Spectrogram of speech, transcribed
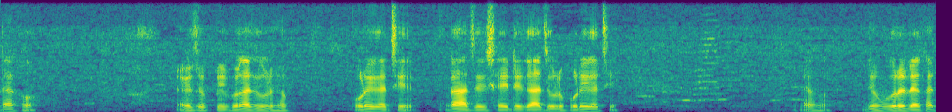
দেখো দেখেছ পিঁপড়া গাছগুলো সব পড়ে গেছে, গাছ ওই সাইডে গাছগুলো পড়ে গেছে। দেখো, জুম করে দেখাচ্ছি।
